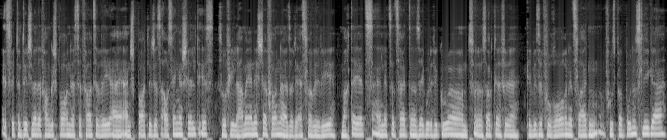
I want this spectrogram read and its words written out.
es wird natürlich immer davon gesprochen, dass der VCW ein, ein sportliches Aushängeschild ist. So viele haben wir ja nicht davon. Also der SVBW macht da jetzt in letzter Zeit eine sehr gute Figur und äh, sorgt ja für gewisse Furore in der zweiten Fußball-Bundesliga.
